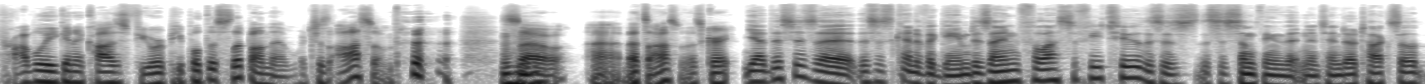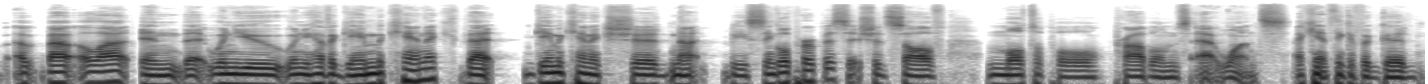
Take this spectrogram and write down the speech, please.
probably going to cause fewer people to slip on them, which is awesome. So uh, that's awesome. That's great. Yeah, this is a this is kind of a game design philosophy too. This is this is something that Nintendo talks a- about a lot, and that when you when you have a game mechanic, that game mechanic should not be single purpose. It should solve multiple problems at once. I can't think of a good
